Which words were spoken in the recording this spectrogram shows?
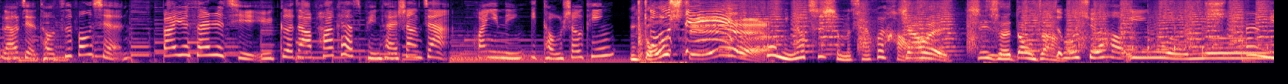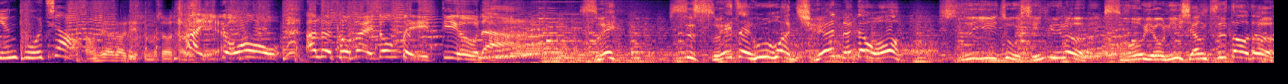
了解投资风险。八月三日起于各大 Podcast 平台上架。欢迎您一同收听。狗血！过敏要吃什么才会好？嘉伟，薪水冻涨，怎么学好英文呢？二年国教，房价到底什么时候才会？哎呦，阿乐透那都没丢啦！谁？是谁在呼唤全能的我？十一住行娱乐，所有你想知道的，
